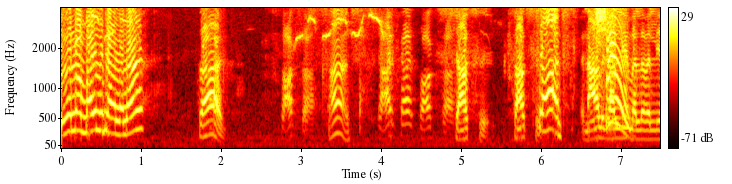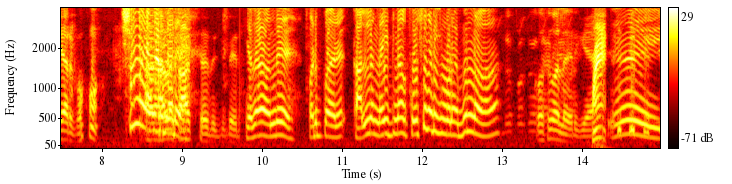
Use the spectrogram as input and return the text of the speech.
இவன் தான் பயந்துட்டாங்கண்ணா சாக்ஸ் சாக்ஸா சாக்ஸ் சாக்ஸா ஷாக்ஸ் சாக்ஸ் சாக்ஸ் நாலு காலையும் வெள்ளை வெள்ளையா இருக்கும். ஷூ எங்க இருக்காரு சாக்ஸ் அதுக்கு பேரு. ஏதாவது வந்து படுப்பாரு. கல்ல நைட்னா கொசு கடிக்க போன எப்படின்னா இருக்கு. ஏய்.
